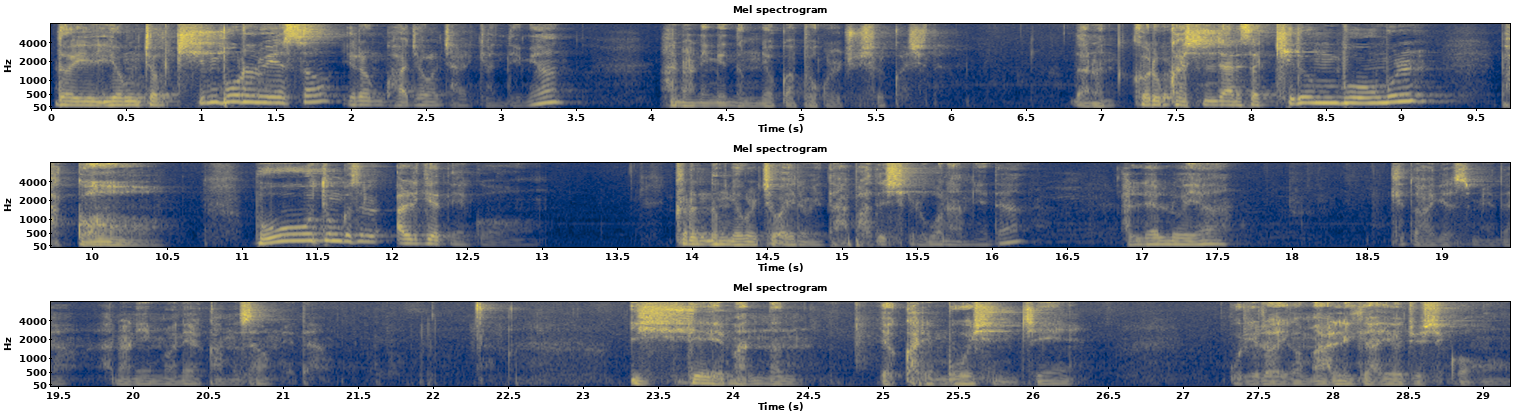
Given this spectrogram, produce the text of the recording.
너희 영적 진보를 위해서 이런 과정을 잘 견디면 하나님의 능력과 복을 주실 것이다. 너는 거룩하신 자 안에서 기름 부음을 받고 모든 것을 알게 되고 그런 능력을 저와 이름이 다 받으시길 원합니다. 할렐루야. 기도하겠습니다. 하나님 은혜 감사합니다. 이 시대에 맞는 역할이 무엇인지 우리를 이거 말리게 하여 주시고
